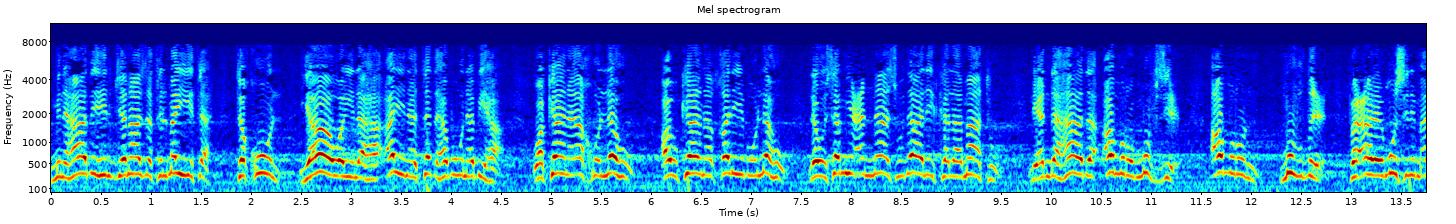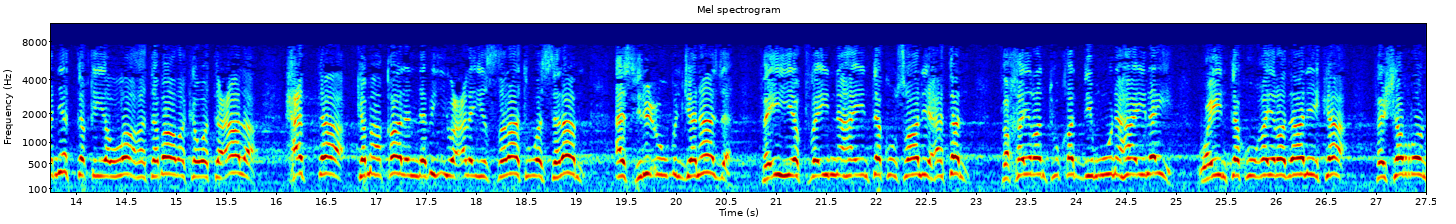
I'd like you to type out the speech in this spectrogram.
من هذه الجنازة الميتة تقول يا ويلها أين تذهبون بها؟ وكان أخ له أو كان قريب له. لو سمع الناس ذلك لماتوا. لأن هذا أمر مفزع. أمر مفضع فعلى المسلم أن يتقي الله تبارك وتعالى حتى كما قال النبي عليه الصلاة والسلام أسرعوا بالجنازة فإن فإنها إن تك صالحة فخيرا تقدمونها إليه وإن تك غير ذلك فشر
